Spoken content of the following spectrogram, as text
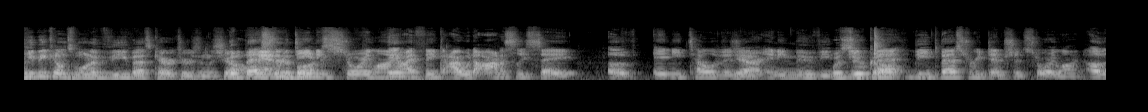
he becomes one of the best characters in the show the best and the redeeming storyline. I think I would honestly say of any television Yeah. or any movie, Was the, Zuko. be- the best redemption storyline. Of,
